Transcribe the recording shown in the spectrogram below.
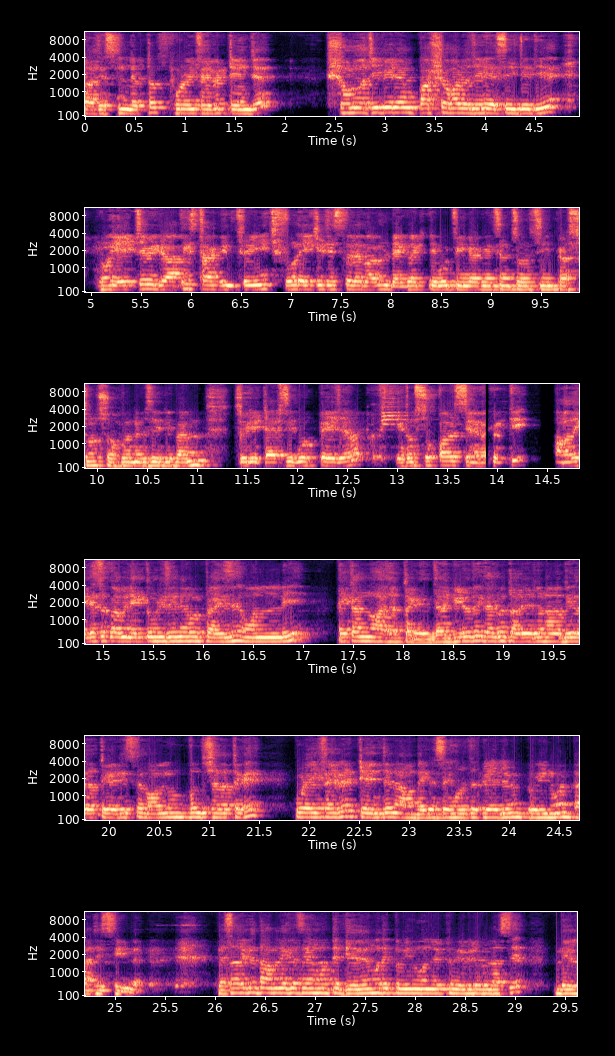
touch screen laptop four I five এর টেন ষোলো জিবি র্যাম পাঁচশো বারো জিবি এসএইচডি দিয়ে এবং eight GB graphics thirteen three inch full HD display পাবেন। Backlight keyboard fingerprint sensor sim customer সম্পূর্ণ ফেসিলিটি পাবেন। দুইটি টাইপ সি বোর্ড পেয়ে যাবেন। একদম সুপার সিনেমা আমাদের কাছে পাবেন একদম রিজনেবল প্রাইসে অনলি একান্ন হাজার টাকায় যারা ভিডিও দেখে থাকবেন, তাদের জন্য দুই হাজার টাকা ডিসকাউন্ট অনলি উনপঞ্চাশ হাজার টাকায় পুরো ফাইভের টেন জেন আমাদের কাছে এই পেয়ে যাবেন। Two in one touch screen এছাড়া কিন্তু আমাদের কাছে এই মুহূর্তে ডেলের মধ্যে two in one laptop available আছে। Dell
